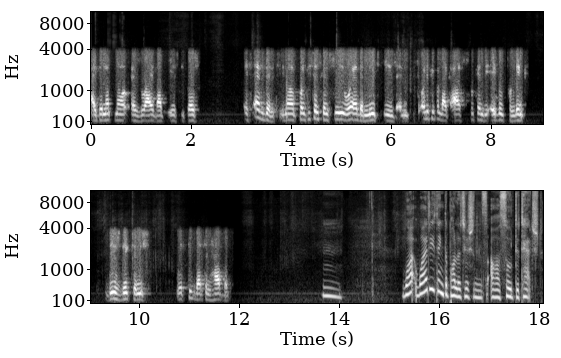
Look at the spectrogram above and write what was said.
I do not know as why that is because it's evident. You know, politicians can see where the need is, and it's only people like us who can be able to link these victims with people that can help them. Hmm. Why, why do you think the politicians are so detached?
